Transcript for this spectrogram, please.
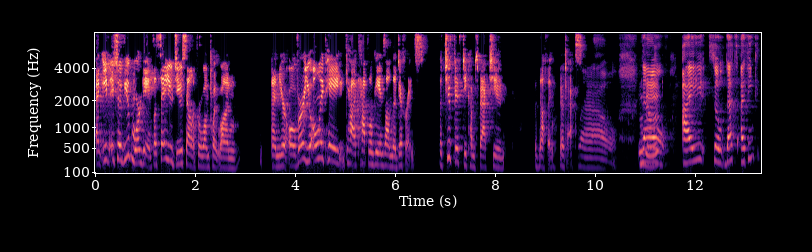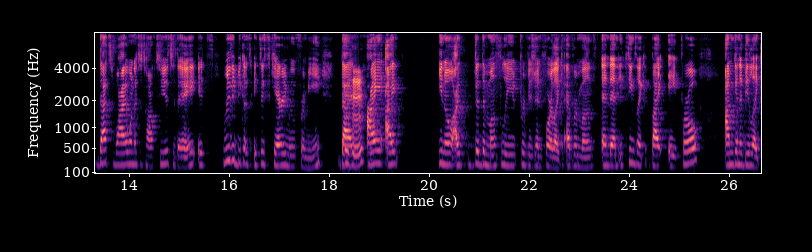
and even so, if you have more gains, let's say you do sell it for 1.1 and you're over, you only pay capital gains on the difference. The 250 comes back to you with nothing, no tax. Wow. Mm-hmm. Now, I so that's I think that's why I wanted to talk to you today. It's really because it's a scary move for me that mm-hmm. I I you know, I did the monthly provision for like every month, and then it seems like by April, I'm gonna be like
